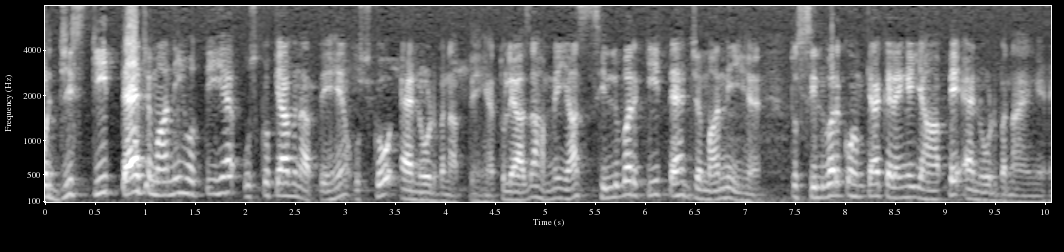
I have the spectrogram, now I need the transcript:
और जिसकी तह जमानी होती है, उसको क्या बनाते हैं? उसको एनोड बनाते हैं। तो लिहाजा हमने यहाँ सिल्वर की तह जमानी है। तो सिल्वर को हम क्या करेंगे? यहाँ पे एनोड बनाएँगे।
